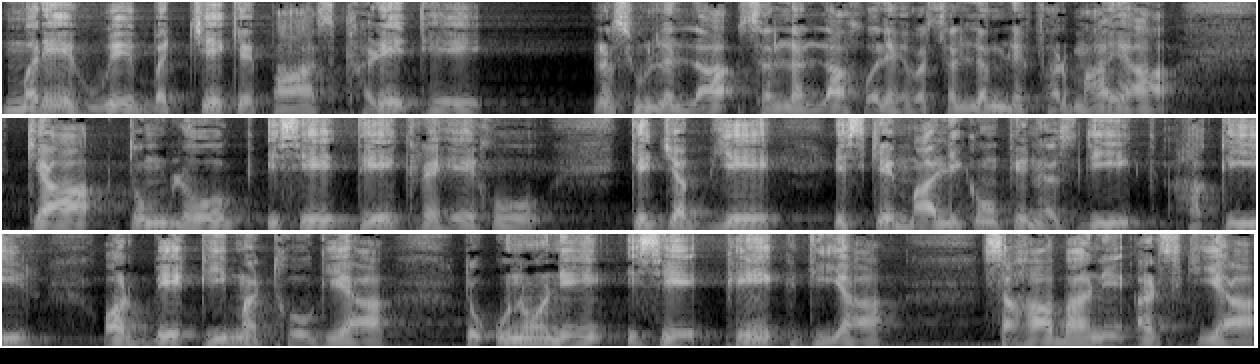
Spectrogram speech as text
مرے ہوئے بچے کے پاس کھڑے تھے۔ رسول اللہ صلی اللہ علیہ وسلم نے فرمایا، کیا تم لوگ اسے دیکھ رہے ہو کہ جب یہ اس کے مالکوں کے نزدیک حقیر اور بے قیمت ہو گیا تو انہوں نے اسے پھینک دیا؟ صحابہ نے عرض کیا،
